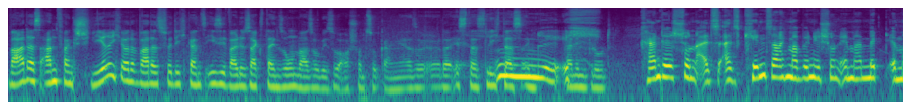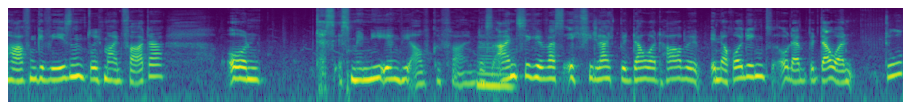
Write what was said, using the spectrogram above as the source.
War das anfangs schwierig oder war das für dich ganz easy, weil du sagst, dein Sohn war sowieso auch schon zugange? Also, oder ist das, liegt das im, nee, bei dem Blut? Kannte es schon als, als Kind, sag ich mal, bin ich schon immer mit im Hafen gewesen durch meinen Vater. Und das ist mir nie irgendwie aufgefallen. Das mhm. Einzige, was ich vielleicht bedauert habe in der heutigen, oder bedauern du,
